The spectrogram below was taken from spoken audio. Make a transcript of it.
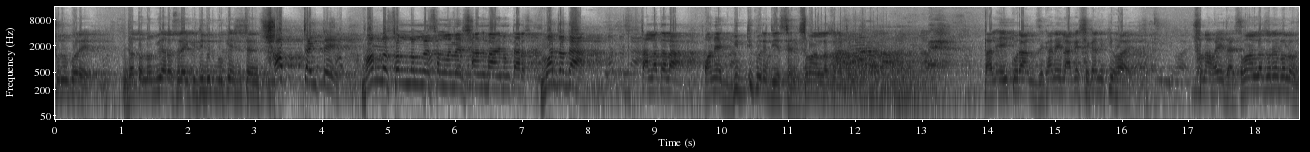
শুরু করে যত নবী আর এই পৃথিবীর বুকে এসেছেন, সব চাইতে মোহাম্মদ সাল্লাহ সাল্লামের সম্মান এবং তার মর্যাদা আল্লাহ তালা অনেক বৃদ্ধি করে দিয়েছেন সোমান আল্লাহ তাহলে এই কোরআন যেখানে লাগে সেখানে কি হয়? শোনা হয়ে যায় সোমান আল্লাহ জোরে বলুন।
